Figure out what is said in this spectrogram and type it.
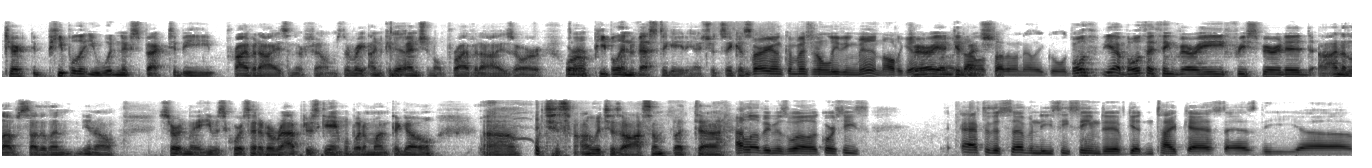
character people that you wouldn't expect to be private eyes in their films. They're very unconventional private eyes, or or Yeah. people investigating, I should say, because very unconventional leading men altogether. Very uh, Donald unconventional. Sutherland, Elliot Gould. both, yeah, both I think very free spirited, uh, and I love Sutherland. You know, certainly he was courtside at a Raptors game about a month ago, uh, which is which is awesome. But uh, I love him as well. Of course, he's after the '70s. He seemed to have gotten typecast as the uh,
